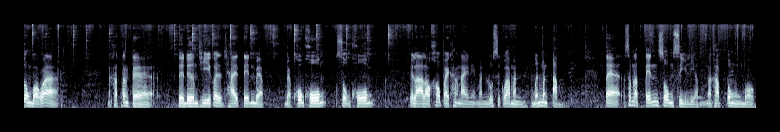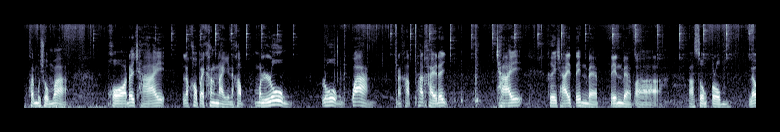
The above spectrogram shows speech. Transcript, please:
ต้องบอกว่านะครับตั้งแต่แต่เดิมทีก็จะใช้เต็นท์แบบแบบโค้งโค้งๆทรงโค้ง เวลาเราเข้าไปข้างในเนี่ยมันรู้สึกว่ามันเหมือนมันต่ำแต่สำหรับเต็นท์ทรงสี่เหลี่ยมนะครับ ต้องบอกท่านผู้ชมว่าพอได้ใช้แล้วเข้าไปข้างในนะครับ มันโล่งโล่งกว้างนะครับ ถ้าใครได้ใช้เคยใช้เต็นท์แบบเต็นท์แบบอ่าทรงกลม แล้ว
